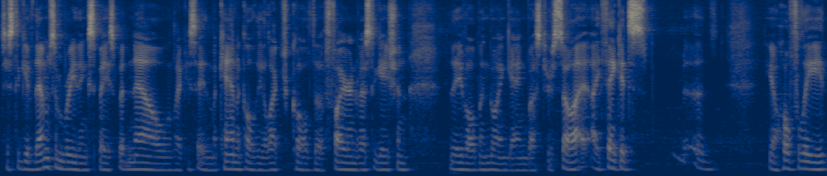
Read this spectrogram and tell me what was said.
just to give them some breathing space. But now, like I say, the mechanical, the electrical, the fire investigation, they've all been going gangbusters. So I, I think it's, uh, you know, hopefully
